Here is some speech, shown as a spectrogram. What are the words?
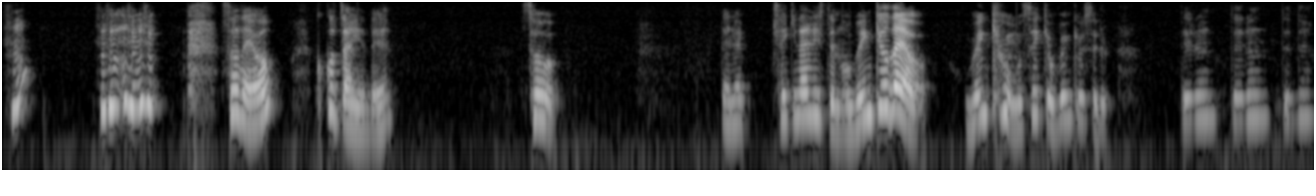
ふそうだよココちゃんやで。そう。誰？最近何してんの？お勉強だよ。お勉強も最近お勉強してる。てるんてるんてるん。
